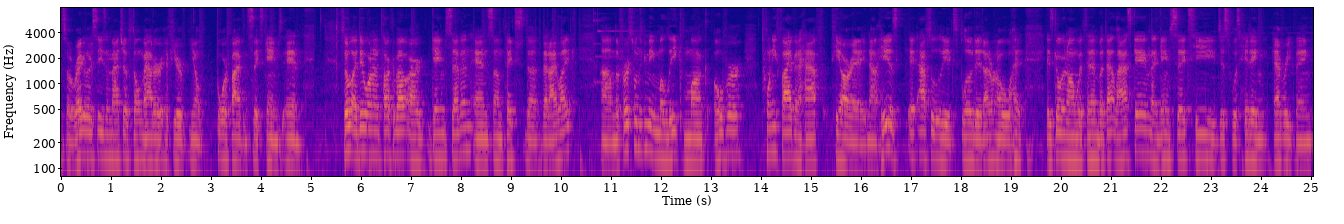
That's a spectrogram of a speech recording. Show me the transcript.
so regular season matchups don't matter if you're, you know, four, five, and six games in. So I do want to talk about our game seven and some picks that, that I like. Um, the first one's gonna be Malik Monk over 25 and a half PRA. Now he is absolutely exploded. I don't know what is going on with him. But that last game, that game six, he just was hitting everything.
